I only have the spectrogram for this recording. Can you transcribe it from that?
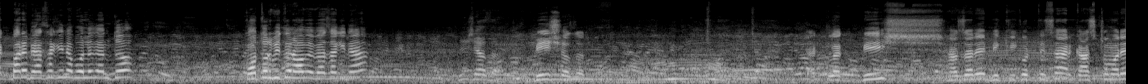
একবারে বেচা কিনা বলে দেন তো। কতর ভিতরে হবে বেচা কিনা? বিশ হাজার। এক লাখ বিশ হাজারে বিক্রি করতেছে আর কাস্টমারে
